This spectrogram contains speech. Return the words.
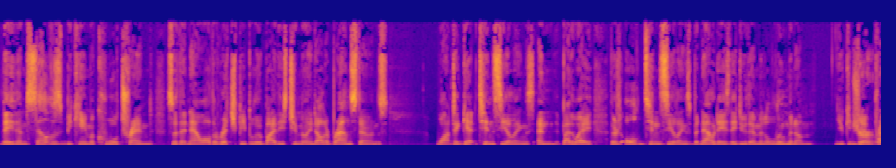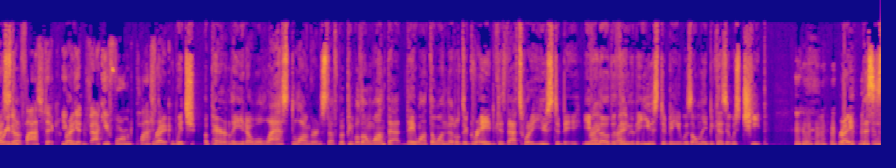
they themselves became a cool trend so that now all the rich people who buy these 2 million dollar brownstones want to get tin ceilings. And by the way, there's old tin ceilings, but nowadays they do them in aluminum. You can Sure. get Or even plastic. You Right. can get vacuum formed plastic. Right, which apparently, you know, will last longer and stuff, but people don't want that. They want the one that'll degrade because that's what it used to be. Even Right, though the thing that it used to be was only because it was cheap. right? This is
